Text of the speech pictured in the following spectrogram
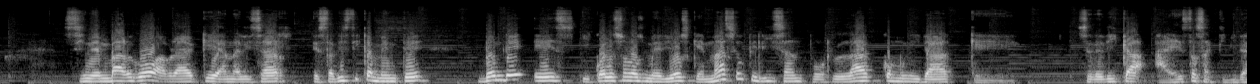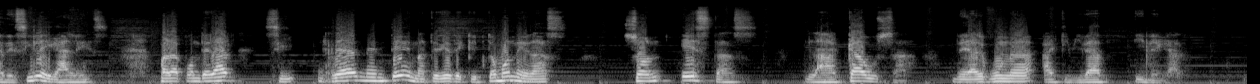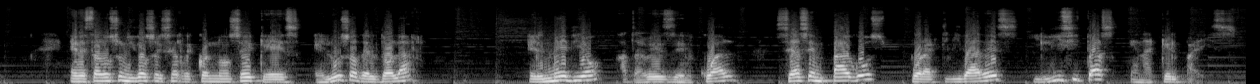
Sin embargo, habrá que analizar estadísticamente dónde es y cuáles son los medios que más se utilizan por la comunidad que se dedica a estas actividades ilegales para ponderar si realmente en materia de criptomonedas son estas la causa de alguna actividad ilegal. En Estados Unidos hoy se reconoce que es el uso del dólar el medio a través del cual se hacen pagos por actividades ilícitas en aquel país.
